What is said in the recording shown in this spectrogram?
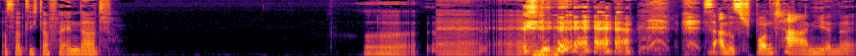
was hat sich da verändert? Uh, äh. ist alles spontan hier, ne?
